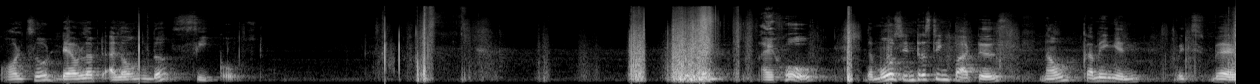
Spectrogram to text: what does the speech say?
also developed along the sea coast. I hope the most interesting part is now coming in which where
